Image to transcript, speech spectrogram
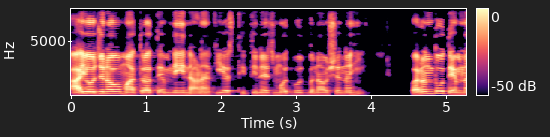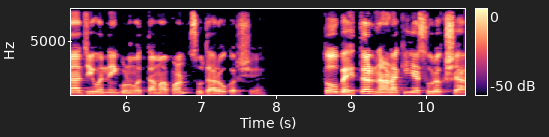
આ યોજનાઓ માત્ર તેમની નાણાકીય સ્થિતિને જ મજબૂત બનાવશે નહીં, પરંતુ તેમના જીવનની ગુણવત્તામાં પણ સુધારો કરશે. તો બહેતર નાણાકીય સુરક્ષા,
